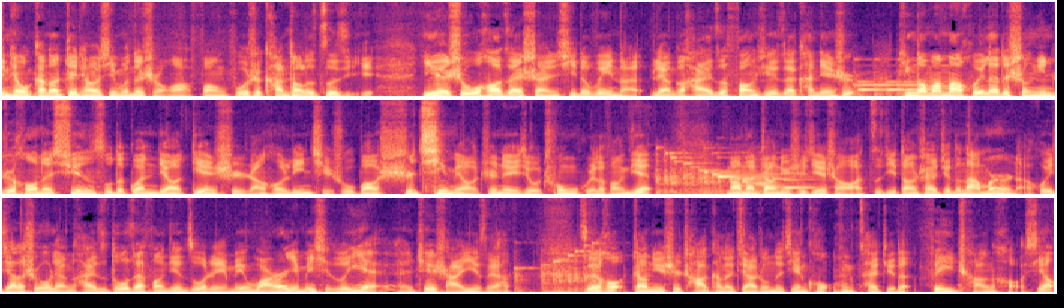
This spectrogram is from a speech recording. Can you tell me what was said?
今天我看到这条新闻的时候啊，仿佛是看到了自己。一月十五号，在陕西的渭南，两个孩子放学在看电视，听到妈妈回来的声音之后呢，迅速的关掉电视，然后拎起书包，十七秒之内就冲回了房间。妈妈张女士介绍啊，自己当时还觉得纳闷呢，回家的时候两个孩子都在房间坐着，也没玩，也没写作业，哎，这啥意思呀？随后张女士查看了家中的监控，才觉得非常好笑。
